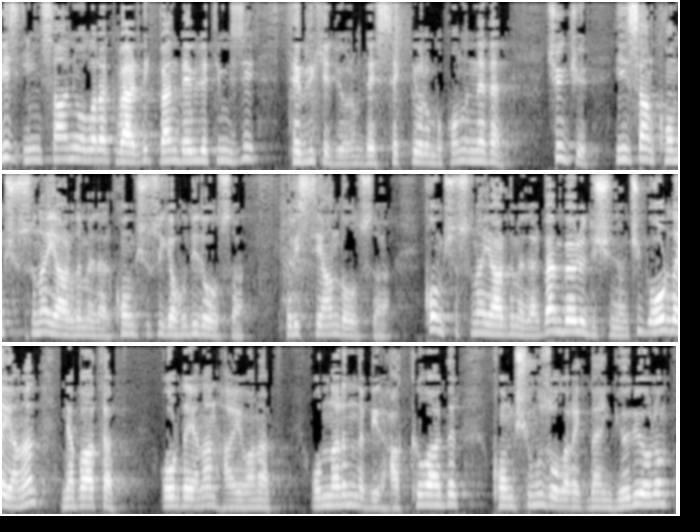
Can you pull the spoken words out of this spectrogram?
Biz insani olarak verdik. Ben devletimizi tebrik ediyorum, destekliyorum bu konu. Neden? Çünkü insan komşusuna yardım eder. Komşusu Yahudi de olsa, Hristiyan da olsa komşusuna yardım eder. Ben böyle düşünüyorum. Çünkü orada yanan nebatat, orada yanan hayvanat. Onların da bir hakkı vardır. Komşumuz olarak ben görüyorum.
